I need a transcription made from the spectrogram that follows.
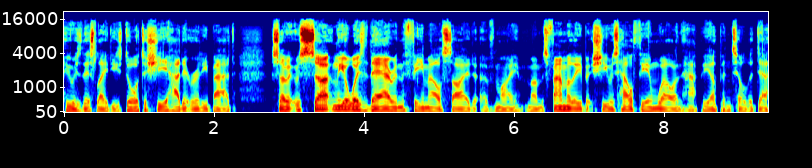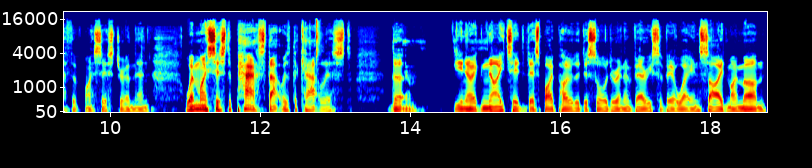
who was this lady's daughter, she had it really bad. So it was certainly always there in the female side of my mum's family, but she was healthy and well and happy up until the death of my sister. And then when my sister passed, that was the catalyst that yeah you know, ignited this bipolar disorder in a very severe way inside my mum.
